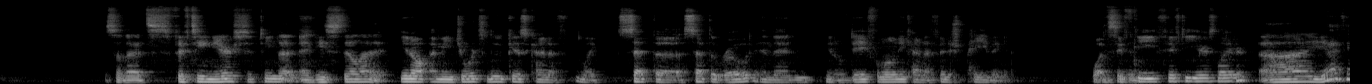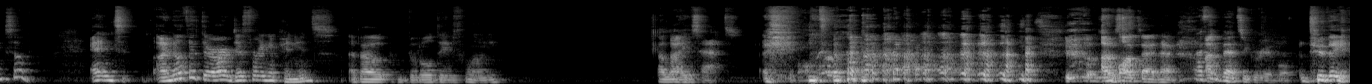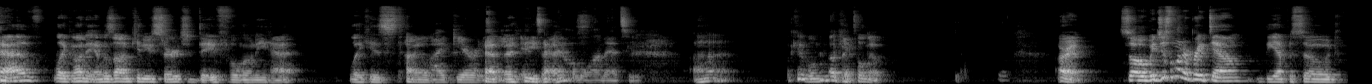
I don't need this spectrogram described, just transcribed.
so that's 15 years. 15 that- years. and he's still at it. you know, I mean, George Lucas kind of like set the set the road, and then you know Dave Filoni kind of finished paving it. What 50, 50 years later? Uh, yeah, I think so. And I know that there are differing opinions about good old Dave Filoni. I love I- his hats. I want that hat. I think that's agreeable. Do they have like on Amazon? Can you search Dave Filoni hat, like his style? I guarantee Yeah, it's has. available on Etsy. Uh, okay, well, Okay. mental note. Yeah. All right, so we just want to break down the episode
